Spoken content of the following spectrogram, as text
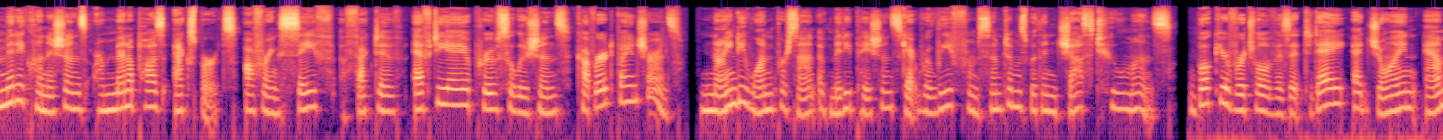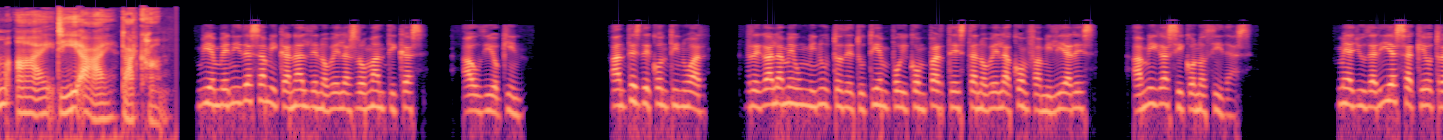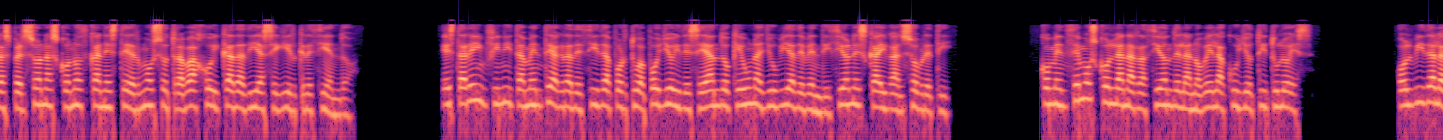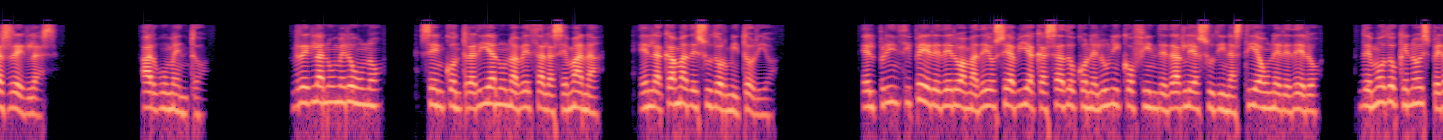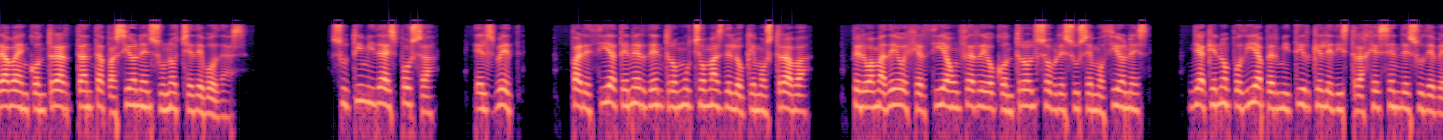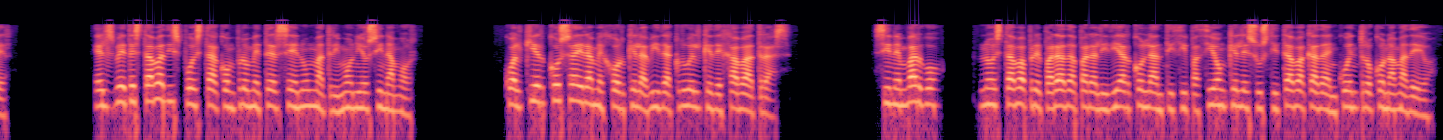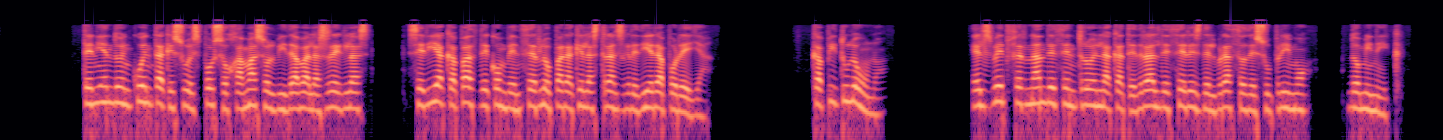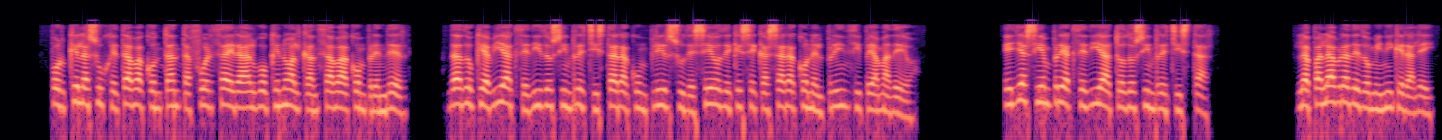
MIDI clinicians are menopause experts offering safe, effective, FDA approved solutions covered by insurance. 91% of MIDI patients get relief from symptoms within just two months. Book your virtual visit today at joinmidi.com. Bienvenidas a mi canal de novelas románticas, Audiokin. Antes de continuar, regálame un minuto de tu tiempo y comparte esta novela con familiares, amigas y conocidas. Me ayudarías a que otras personas conozcan este hermoso trabajo y cada día seguir creciendo. Estaré infinitamente agradecida por tu apoyo y deseando que una lluvia de bendiciones caigan sobre ti. Comencemos con la narración de la novela cuyo título es Olvida las reglas. Argumento. Regla número 1, se encontrarían una vez a la semana, en la cama de su dormitorio. El príncipe heredero Amadeo se había casado con el único fin de darle a su dinastía un heredero, de modo que no esperaba encontrar tanta pasión en su noche de bodas. Su tímida esposa, Elsbeth, parecía tener dentro mucho más de lo que mostraba, pero Amadeo ejercía un férreo control sobre sus emociones, ya que no podía permitir que le distrajesen de su deber. Elsbeth estaba dispuesta a comprometerse en un matrimonio sin amor. Cualquier cosa era mejor que la vida cruel que dejaba atrás. Sin embargo, no estaba preparada para lidiar con la anticipación que le suscitaba cada encuentro con Amadeo. Teniendo en cuenta que su esposo jamás olvidaba las reglas, sería capaz de convencerlo para que las transgrediera por ella. Capítulo 1. Elsbeth Fernández entró en la catedral de Ceres del brazo de su primo, Dominique. ¿Por qué la sujetaba con tanta fuerza era algo que no alcanzaba a comprender, dado que había accedido sin rechistar a cumplir su deseo de que se casara con el príncipe Amadeo. Ella siempre accedía a todo sin rechistar. La palabra de Dominique era ley.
